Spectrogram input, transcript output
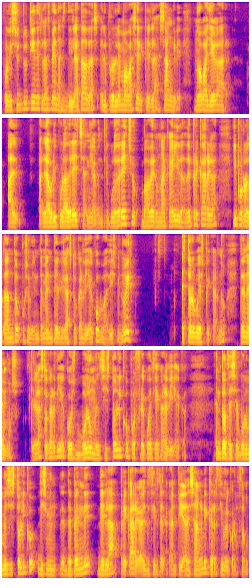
Porque si tú tienes las venas dilatadas, el problema va a ser que la sangre no va a llegar al la aurícula derecha ni al ventrículo derecho, va a haber una caída de precarga y por lo tanto, pues evidentemente el gasto cardíaco va a disminuir. Esto lo voy a explicar, ¿no? Tenemos que el gasto cardíaco es volumen sistólico por frecuencia cardíaca. Entonces el volumen sistólico depende de la precarga, es decir, de la cantidad de sangre que recibe el corazón.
